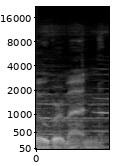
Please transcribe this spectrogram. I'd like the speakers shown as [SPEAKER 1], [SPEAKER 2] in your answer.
[SPEAKER 1] Doberman.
